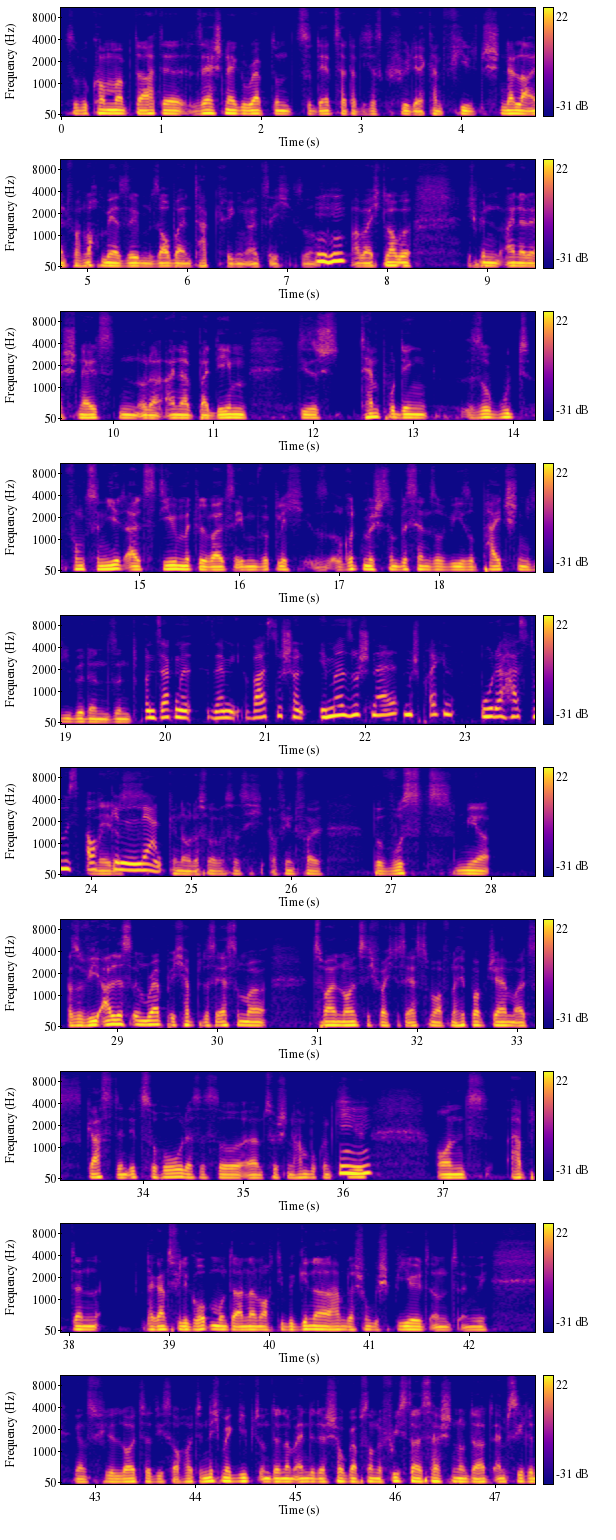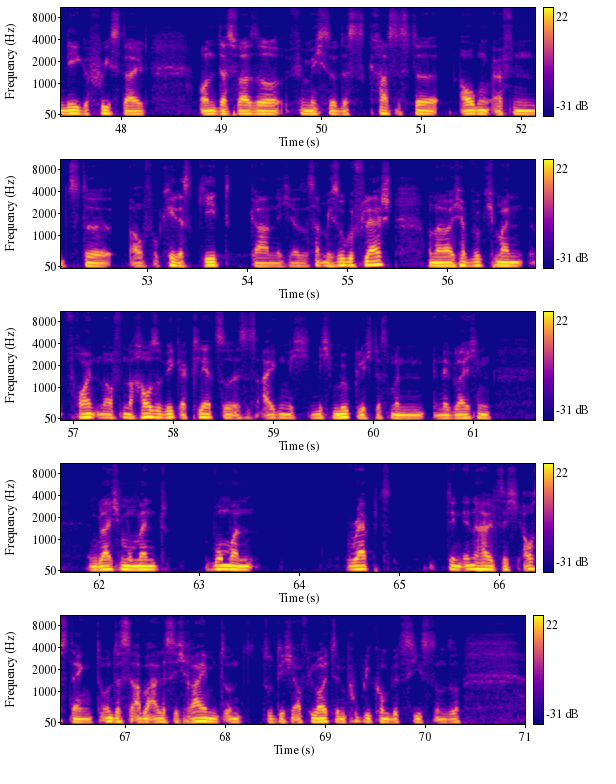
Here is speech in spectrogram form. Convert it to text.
so bekommen habe, da hat er sehr schnell gerappt und zu der Zeit hatte ich das Gefühl, der kann viel schneller einfach noch mehr Silben sauber intakt kriegen als ich. So. Mhm. Aber ich glaube, ich bin einer der schnellsten oder einer, bei dem dieses Tempo-Ding so gut funktioniert als Stilmittel, weil es eben wirklich rhythmisch so ein bisschen so wie so Peitschenhiebe dann sind. Und sag mal, Sammy, warst du schon immer so schnell im Sprechen oder hast du es auch nee, gelernt? Das, genau, das war was, was ich auf jeden Fall bewusst mir, also wie alles im Rap, ich habe das erste Mal, 92 war ich das erste Mal auf einer Hip-Hop-Jam als Gast in Itzehoe, das ist so äh, zwischen Hamburg und Kiel. Mhm. Und habe dann da ganz viele Gruppen, unter anderem auch die Beginner haben da schon gespielt und irgendwie ganz viele Leute, die es auch heute nicht mehr gibt. Und dann am Ende der Show gab es noch eine Freestyle-Session und da hat MC René gefreestylt. Und das war so für mich so das krasseste, augenöffnendste auf, okay, das geht gar nicht. Also es hat mich so geflasht und aber ich habe wirklich meinen Freunden auf dem Nachhauseweg erklärt, so es ist eigentlich nicht möglich, dass man in der gleichen, im gleichen Moment, wo man rappt, den Inhalt sich ausdenkt und das aber alles sich reimt und du dich auf Leute im Publikum beziehst und so.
